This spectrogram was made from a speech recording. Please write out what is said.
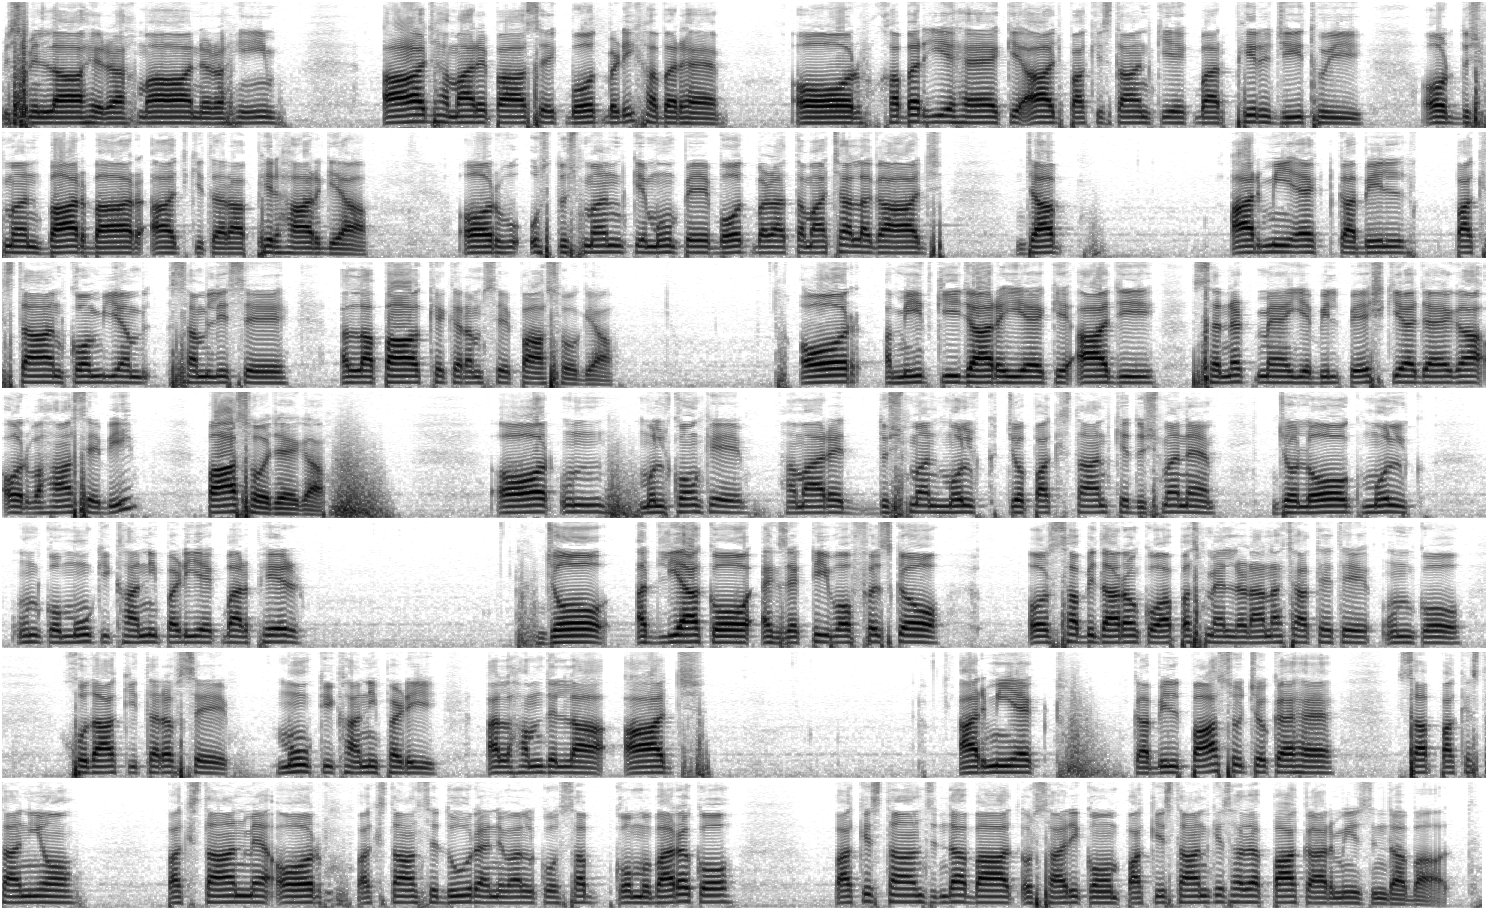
بسم اللہ الرحمن الرحیم۔ آج ہمارے پاس ایک بہت بڑی خبر ہے، اور خبر یہ ہے کہ آج پاکستان کی ایک بار پھر جیت ہوئی، اور دشمن بار بار آج کی طرح پھر ہار گیا۔ اور وہ اس دشمن کے منہ پہ بہت بڑا تماچا لگا آج، جب آرمی ایکٹ کا بل پاکستان قومی اسمبلی سے، اللہ پاک کے کرم سے پاس ہو گیا۔ اور امید کی جا رہی ہے کہ آج ہی سینٹ میں یہ بل پیش کیا جائے گا اور وہاں سے بھی پاس ہو جائے گا۔ اور ان ملکوں کے ہمارے دشمن ملک جو پاکستان کے دشمن ہیں، جو لوگ ملک ان کو منہ کی کھانی پڑی ایک بار پھر، جو عدلیہ کو ایگزیکٹو آفس کو اور سب اداروں کو آپس میں لڑانا چاہتے تھے، ان کو خدا کی طرف سے منہ کی کھانی پڑی۔ الحمدللہ، آج آرمی ایکٹ کا بل پاس ہو چکا ہے۔ سب پاکستانیوں، پاکستان میں اور پاکستان سے دور رہنے والوں کو، سب کو مبارک ہو۔ پاکستان زندہ باد اور ساری قوم پاکستان کے ساتھ پاک آرمی زندہ باد۔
